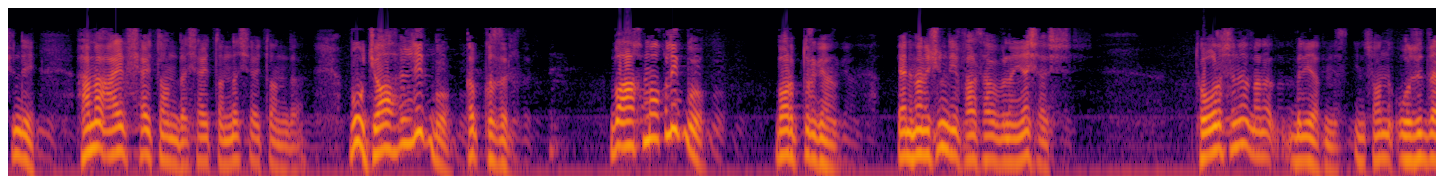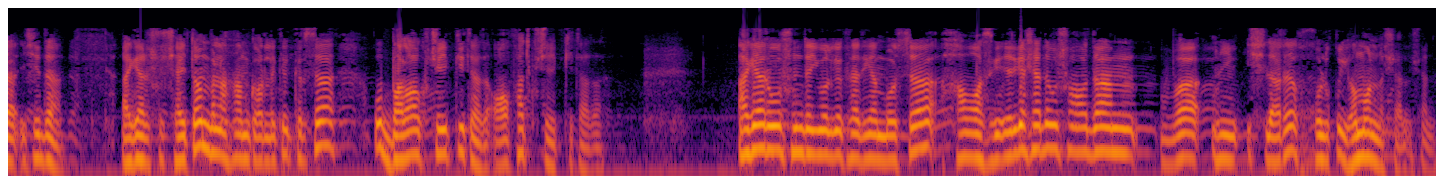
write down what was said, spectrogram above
Shunday hamma ayb shaytonda shaytonda shaytonda. Bu johillik bu qip qizil. Bu ahmoqlik bu borib turgan. Ya'ni mana shunday falsafa bilan yashash. To'g'risini mana bilyapmiz. Insonni o'zida ichida. Agar shu shayton bilan hamkorlikka kirsa u balo kuchayib ketadi ofat kuchayib ketadi. Agar u shunday yo'lga kiradigan bo'lsa havosiga ergashadi o'sha odam va uning ishlari xulqi yomonlashadi o'shani.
